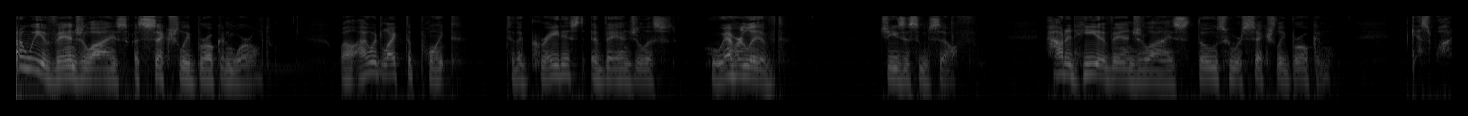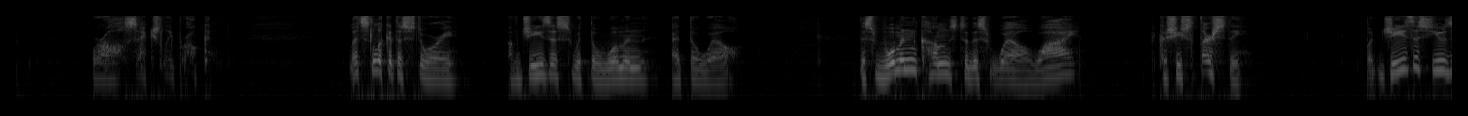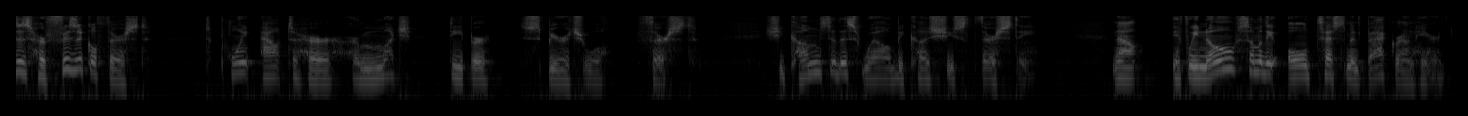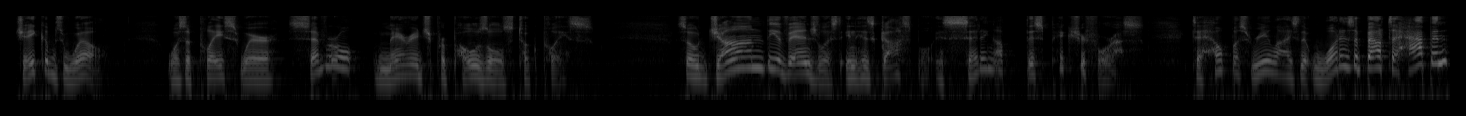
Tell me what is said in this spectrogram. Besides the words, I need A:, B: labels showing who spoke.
A: How do we evangelize a sexually broken world? Well, I would like to point to the greatest evangelist who ever lived, Jesus himself. How did he evangelize those who were sexually broken? And Guess what? We're all sexually broken. Let's look at the story of Jesus with the woman at the well. This woman comes to this well. Why? Because she's thirsty. But Jesus uses her physical thirst to point out to her her much deeper spiritual thirst. She comes to this well because she's thirsty. Now, if we know some of the Old Testament background here, Jacob's well was a place where several marriage proposals took place. So, John the evangelist in his gospel is setting up this picture for us to help us realize that what is about to happen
